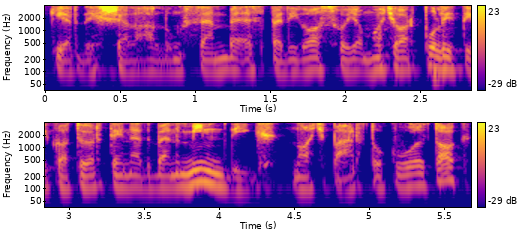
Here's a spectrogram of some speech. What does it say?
kérdéssel állunk szembe, ez pedig az, hogy a magyar politika történetben mindig nagy pártok voltak,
